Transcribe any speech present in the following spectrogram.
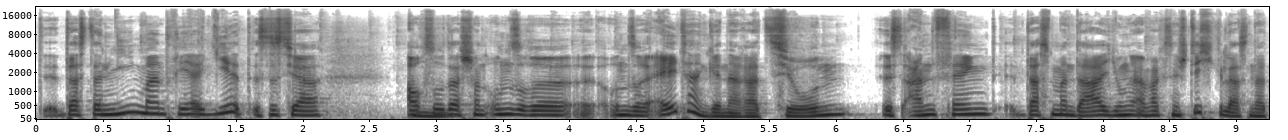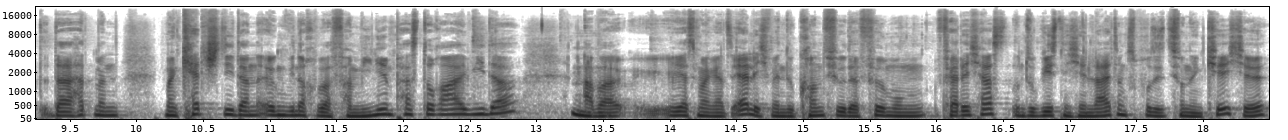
dass dann niemand reagiert. Es ist ja auch mhm. so, dass schon unsere, äh, unsere Elterngeneration es anfängt, dass man da junge Erwachsene Stich gelassen hat. Da hat man, man catcht die dann irgendwie noch über Familienpastoral wieder. Mhm. Aber jetzt mal ganz ehrlich, wenn du Konfi oder Firmung fertig hast und du gehst nicht in Leitungsposition in Kirche,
